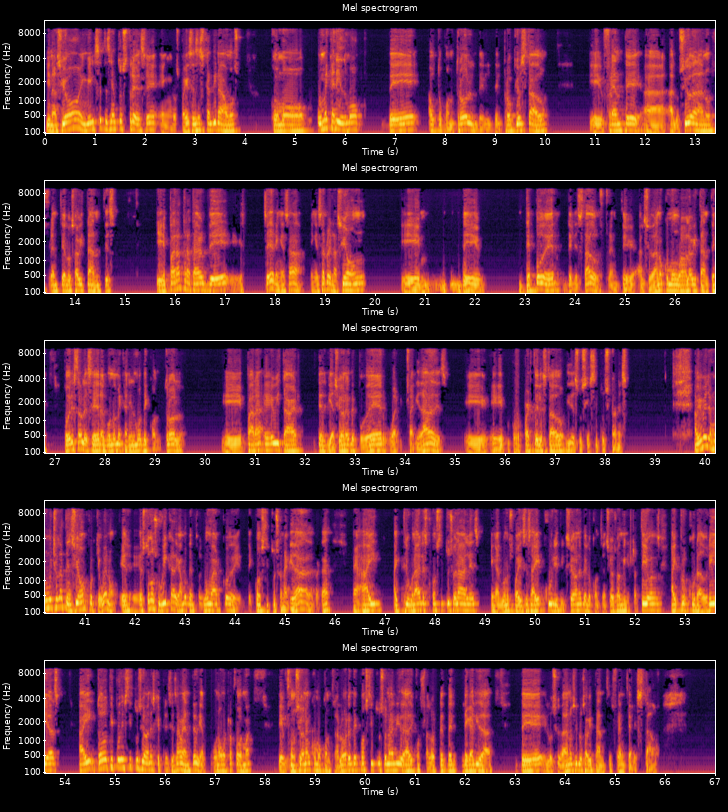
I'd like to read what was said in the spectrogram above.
y nació en 1713 en los países escandinavos como un mecanismo de autocontrol del, propio Estado eh, frente a, los ciudadanos, frente a los habitantes, eh, para tratar de ser en esa, en esa relación eh, de, de poder del Estado frente al ciudadano común o al habitante, poder establecer algunos mecanismos de control para evitar desviaciones de poder o arbitrariedades eh, eh, por parte del Estado y de sus instituciones. A mí me llamó mucho la atención porque, bueno, esto nos ubica, digamos, dentro de un marco de, constitucionalidad, ¿verdad? Eh, hay, hay tribunales constitucionales, en algunos países hay jurisdicciones de lo contencioso administrativos, hay procuradurías, hay todo tipo de instituciones que precisamente, de alguna u otra forma, funcionan como contralores de constitucionalidad y contralores de legalidad de los ciudadanos y los habitantes frente al Estado.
